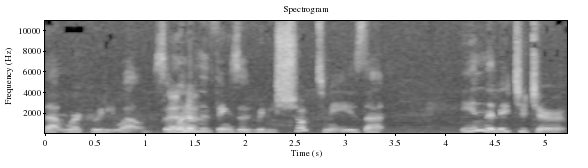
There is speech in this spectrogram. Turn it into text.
that work really well. So one of Uh-huh. the things that really shocked me is that in the literature,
